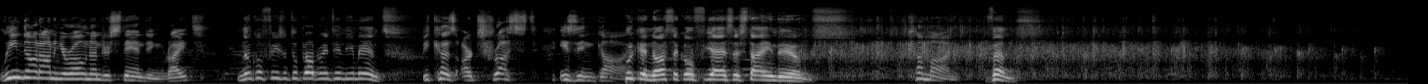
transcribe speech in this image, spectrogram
Lean not on your own understanding, right? Não confies no teu próprio entendimento, Because our trust is in God. porque a nossa confiança está em Deus. Come on. Vamos. We can't let the world and life direct our path, but our trust in God should direct our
